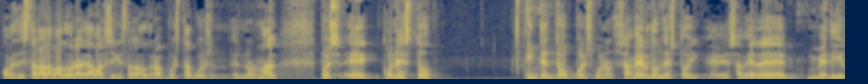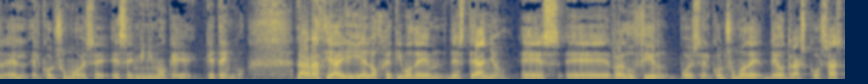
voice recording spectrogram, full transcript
o a veces está la lavadora, y ah, vale, sí que está la lavadora puesta, pues es normal. Pues eh, con esto intento, pues bueno, saber dónde estoy, eh, saber eh, medir el, consumo ese, mínimo que, tengo. La gracia y el objetivo de, este año es eh, reducir pues el consumo de, de, otras cosas.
